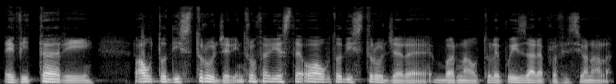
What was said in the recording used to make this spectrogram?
evitării autodistrugerii. Într-un fel este o autodistrugere burnout-ul, epuizarea profesională.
